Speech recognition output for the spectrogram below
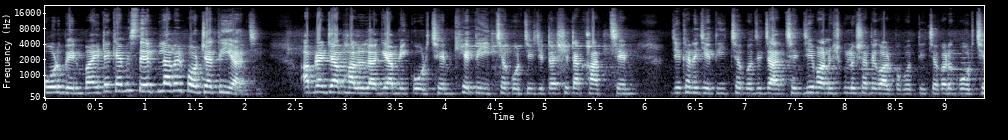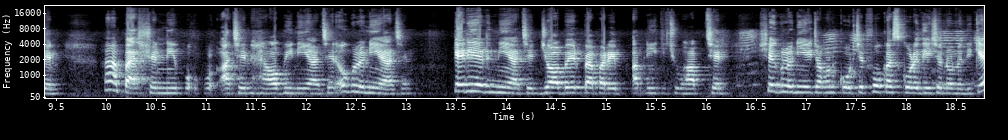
করবেন বা এটাকে আমি সেলফ লাভের পর্যাতেই আনছি। আপনার যা ভালো লাগে আপনি করছেন, খেতে ইচ্ছা করছে যেটা সেটা খাচ্ছেন, যেখানে যেতে ইচ্ছা করছে যাচ্ছেন, যে মানুষগুলোর সাথে গল্প করতে ইচ্ছা করে করছেন হ্যাঁ প্যাশন নিয়ে আছেন হবি নিয়ে আছেন, ওগুলো নিয়ে আছেন ক্যারিয়ার নিয়ে আছেন জবের ব্যাপারে আপনি কিছু ভাবছেন, সেগুলো নিয়ে যখন করছেন ফোকাস করে দিয়েছেন অন্যদিকে,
